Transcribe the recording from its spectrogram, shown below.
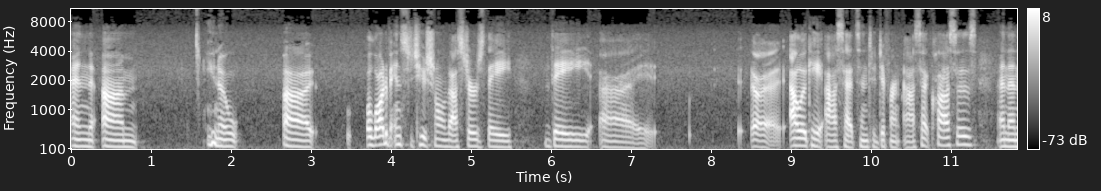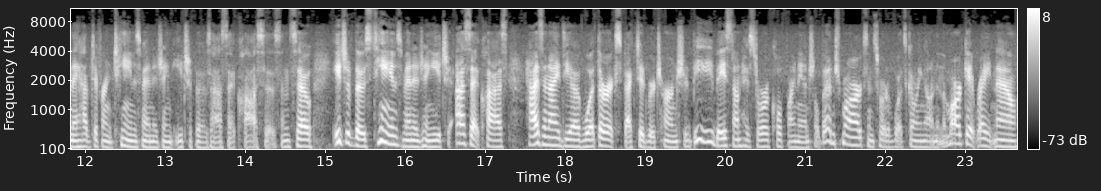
And um, you know uh, a lot of institutional investors they they uh, uh, allocate assets into different asset classes, and then they have different teams managing each of those asset classes. And so each of those teams managing each asset class has an idea of what their expected return should be based on historical financial benchmarks and sort of what's going on in the market right now.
